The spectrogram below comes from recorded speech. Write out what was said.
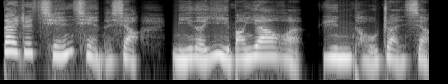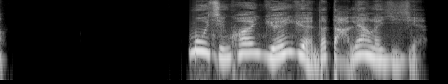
带着浅浅的笑，迷得一帮丫鬟晕头转向。穆景宽远远的打量了一眼，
